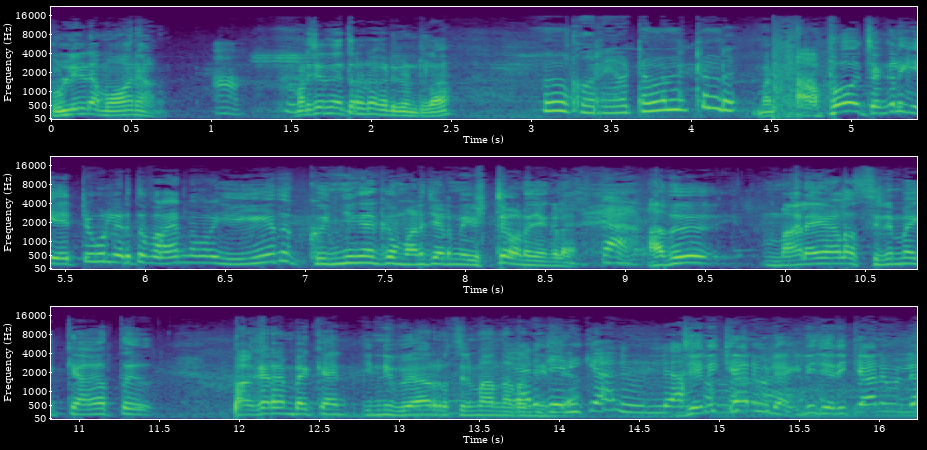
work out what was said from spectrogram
പുള്ളിയുടെ മോനാണ്. മണിച്ചേട്ടൻ എത്ര വട്ടം കണ്ടിട്ടുണ്ടാ കുറേ വട്ടം കണ്ടിട്ടുണ്ട്. അപ്പോ ഞങ്ങൾ ഏറ്റവും കൂടുതൽ എടുത്ത് പറയാൻ ഏത് കുഞ്ഞുങ്ങൾക്ക് മണിച്ചേട്ടന് ഇഷ്ടമാണ് ഞങ്ങളെ അത് മലയാള സിനിമയ്ക്കകത്ത് പകരം വെക്കാൻ ഇനി വേറൊരു സിനിമ നടന്നില്ല ജനിക്കാനുമില്ല. ഇനി ജനിക്കാനുമില്ല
